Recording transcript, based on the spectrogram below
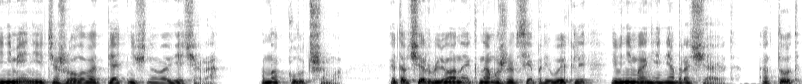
и не менее тяжелого пятничного вечера. Оно к лучшему. Это в Червленой к нам уже все привыкли и внимания не обращают. А тут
